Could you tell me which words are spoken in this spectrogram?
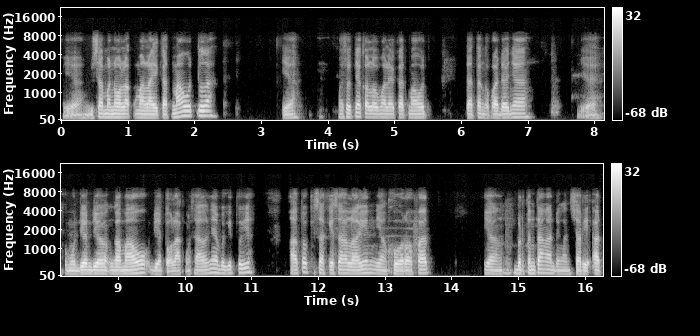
ya bisa menolak malaikat maut lah ya Maksudnya kalau malaikat maut datang kepadanya, ya kemudian dia nggak mau, dia tolak misalnya begitu ya. Atau kisah-kisah lain yang khurafat yang bertentangan dengan syariat.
